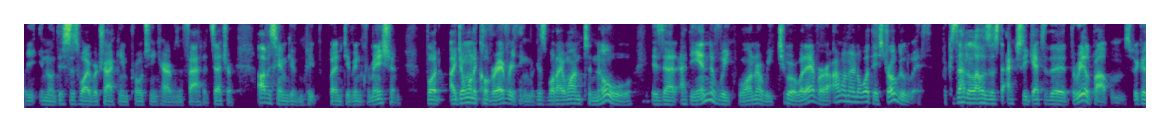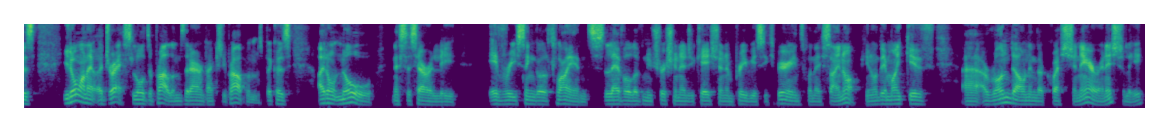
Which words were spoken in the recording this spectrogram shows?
you know this is why we're tracking protein, carbs, and fat, etc. Obviously, I'm giving people plenty of information, but I don't want to cover everything because what I want to know is that at the end of week one or week two or whatever, I want to know what they struggled with because that allows us to actually get to the the real problems. Because you don't want to address loads of problems that aren't actually problems because I don't know necessarily every single client's level of nutrition education and previous experience when they sign up. You know, they might give uh, a rundown in their questionnaire initially,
